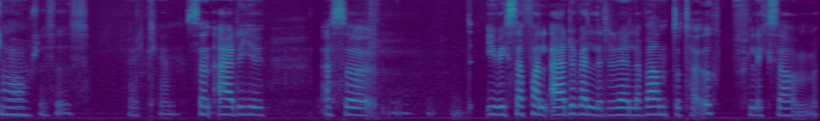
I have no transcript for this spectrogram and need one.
Ja, Ja. precis. Verkligen. Sen är det ju, alltså i vissa fall är det väldigt relevant att ta upp liksom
